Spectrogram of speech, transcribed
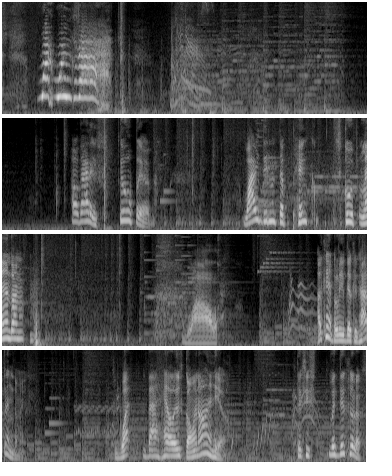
What was that? Winners. Oh, that is stupid. Why didn't the pink scoop land on... Wow. I can't believe this is happening to me. What the hell is going on here? This is ridiculous.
